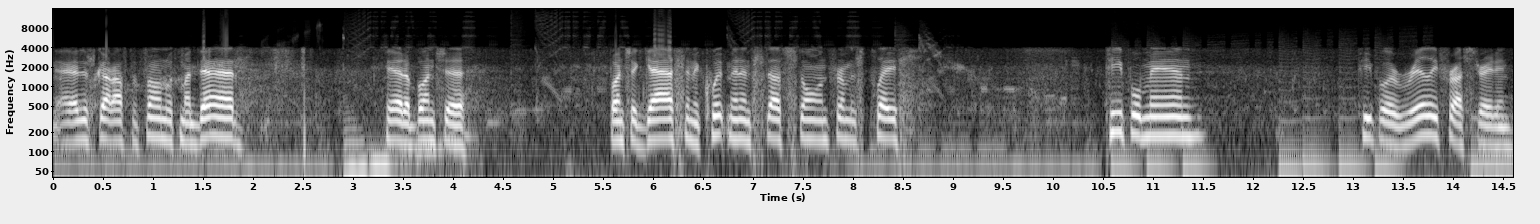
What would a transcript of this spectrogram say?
Yeah, I just got off the phone with my dad. He had a bunch of bunch of gas and equipment and stuff stolen from his place. People, man, people are really frustrating.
